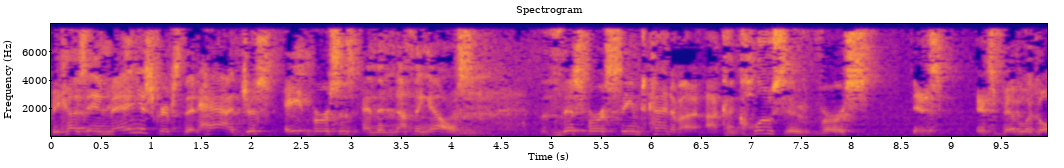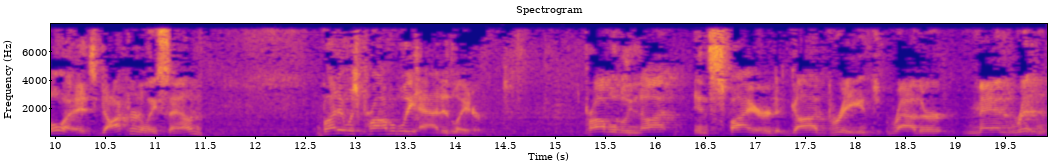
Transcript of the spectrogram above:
because in manuscripts that had just eight verses and then nothing else, this verse seemed kind of a, a conclusive verse it's, it's biblical, it's doctrinally sound, but it was probably added later. Probably not inspired, God breathed, rather man written.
